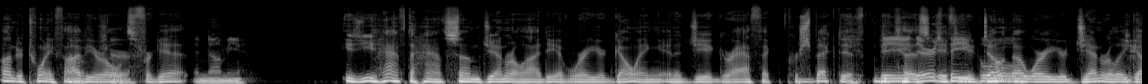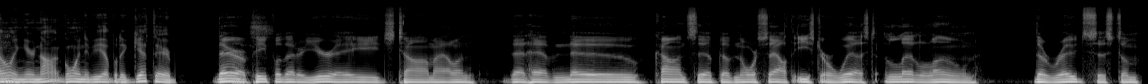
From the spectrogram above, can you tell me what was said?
under oh, twenty five year olds forget And numb you. is you have to have some general idea of where you're going in a geographic perspective. Because there's if you don't know where you're generally going, you're not going to be able to get there. There are people that are your age, Tom Allen, that have no concept of north, south, east, or west, let alone the road system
